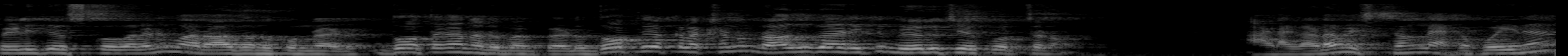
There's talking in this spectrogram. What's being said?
పెళ్ళి చేసుకోవాలని మా రాజు అనుకున్నాడు. దూతగా నన్ను పంపాడు. దూత యొక్క లక్షణం రాజుగారికి మేలు చేకూర్చడం. అడగడం ఇష్టం లేకపోయినా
